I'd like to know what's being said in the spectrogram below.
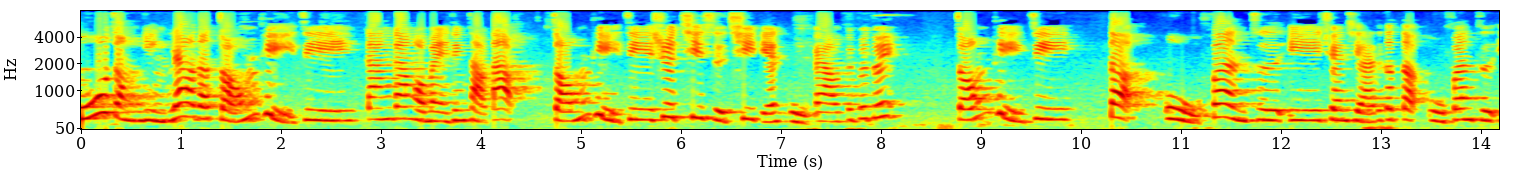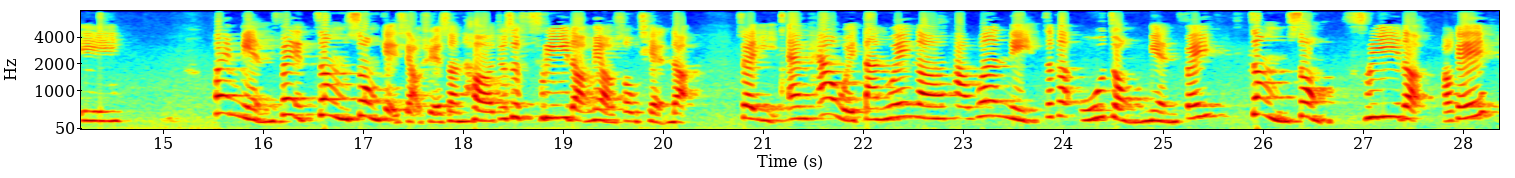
五种饮料的总体积，刚刚我们已经找到，总体积是七十七点五 L，对不对？总体积的五分之一，圈起来这个的五分之一，会免费赠送给小学生喝，就是 free 的，没有收钱的。所以以 ml 为单位呢，他问你这个五种免费。赠送 free 的，OK，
